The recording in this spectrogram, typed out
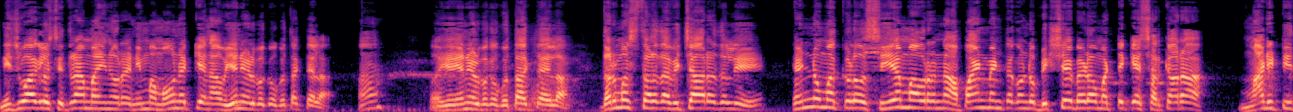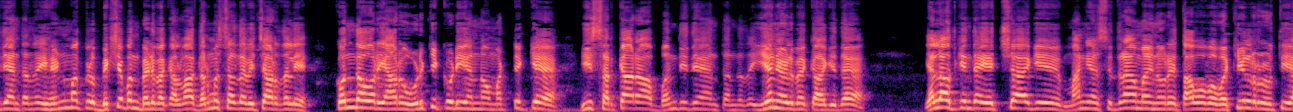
ನಿಜವಾಗ್ಲೂ ಸಿದ್ದರಾಮಯ್ಯನವರೇ, ನಿಮ್ಮ ಮೌನಕ್ಕೆ ನಾವು ಏನ್ ಹೇಳ್ಬೇಕು ಗೊತ್ತಾಗ್ತಾ ಇಲ್ಲ? ಆ? ಏನ್ ಹೇಳ್ಬೇಕು ಗೊತ್ತಾಗ್ತಾ ಇಲ್ಲ. ಧರ್ಮಸ್ಥಳದ ವಿಚಾರದಲ್ಲಿ ಹೆಣ್ಣು ಮಕ್ಕಳು ಸಿ ಎಂ ಅವರನ್ನ ಅಪಾಯಿಂಟ್ಮೆಂಟ್ ತಗೊಂಡು ಭಿಕ್ಷೆ ಬೇಡೋ ಮಟ್ಟಕ್ಕೆ ಸರ್ಕಾರ ಮಾಡಿಟ್ಟಿದೆ ಅಂತಂದ್ರೆ ಹೆಣ್ಮಕ್ಳು ಭಿಕ್ಷೆ ಬಂದ್ ಬೇಡಬೇಕಲ್ವಾ? ಧರ್ಮಸ್ಥಳದ ವಿಚಾರದಲ್ಲಿ ಕೊಂದವರು ಯಾರು ಹುಡುಕಿ ಕೊಡಿ ಅನ್ನೋ ಮಟ್ಟಕ್ಕೆ ಈ ಸರ್ಕಾರ ಬಂದಿದೆ ಅಂತಂದ್ರೆ ಏನ್ ಹೇಳ್ಬೇಕಾಗಿದೆ? ಎಲ್ಲದಕ್ಕಿಂತ ಹೆಚ್ಚಾಗಿ ಮಾನ್ಯ ಸಿದ್ದರಾಮಯ್ಯನವರೇ, ತಾವೊಬ್ಬ ವಕೀಲರ ವೃತ್ತಿಯ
